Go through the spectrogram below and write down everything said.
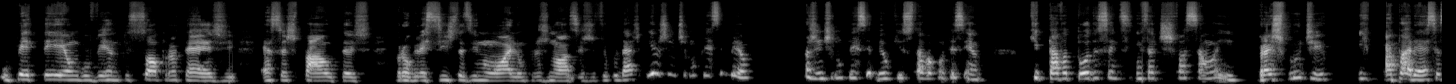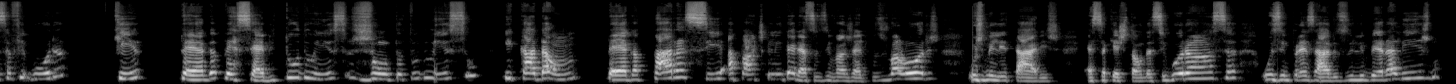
o PT é um governo que só protege essas pautas progressistas e não olham para as nossas dificuldades. E a gente não percebeu. A gente não percebeu que isso estava acontecendo, que estava toda essa insatisfação aí para explodir. E aparece essa figura que pega, percebe tudo isso, junta tudo isso e cada um pega para si a parte que lhe interessa, os evangélicos os valores, os militares essa questão da segurança, os empresários o liberalismo,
